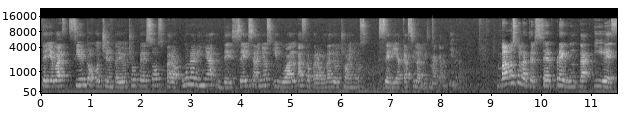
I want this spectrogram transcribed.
te llevas 188 pesos para una niña de 6 años, igual hasta para una de 8 años sería casi la misma cantidad. Vamos con la tercera pregunta y es,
